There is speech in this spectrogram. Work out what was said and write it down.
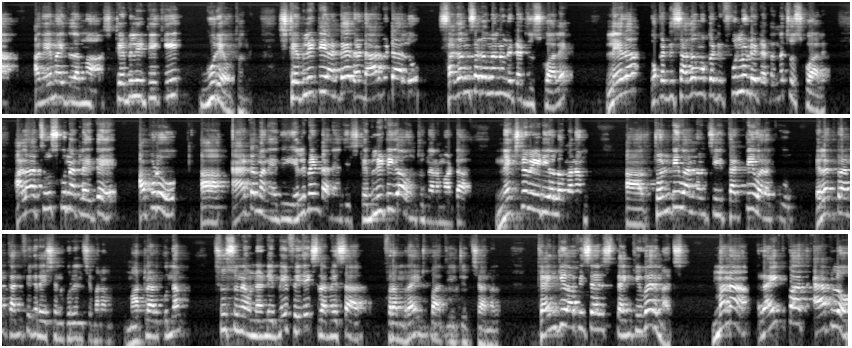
అది ఏమవుతుందమ్మా స్టెబిలిటీకి గురి అవుతుంది. స్టెబిలిటీ అంటే రెండు ఆర్బిటాలు సగం సగం అని ఉండేటట్టు చూసుకోవాలి. లేదా ఒకటి సగం ఒకటి ఫుల్ ఉండేటట్టన్నా చూసుకోవాలి. అలా చూసుకున్నట్లయితే అప్పుడు ఆ యాటమ్ అనేది ఎలిమెంట్ అనేది స్టెబిలిటీగా ఉంటుందన్నమాట. నెక్స్ట్ వీడియోలో మనం ట్వంటీ వన్ నుంచి థర్టీ వరకు ఎలక్ట్రాన్ కన్ఫిగరేషన్ గురించి మనం మాట్లాడుకుందాం. చూస్తూనే ఉండండి. మీ physics Ramesh sir from Right Path YouTube channel thank you officers thank you very much మన రైట్ పాత్ యాప్లో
